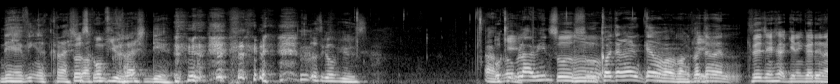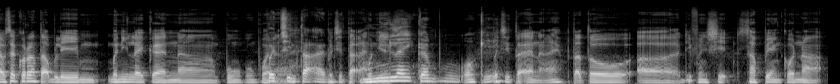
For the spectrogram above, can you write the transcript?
Dia having a crush. Terus so confused, crush eh? dia. Terus confused ah, Okay. Kau pula Amin So, so hmm, kau jangan kan apa bang. Kau jangan Kita jangan cakap kindergarten lah Pasal korang tak boleh Menilaikan uh, Perempuan-perempuan Percintaan. lah, eh. Percintaan menilaikan pun okey. Percintaan lah eh Tak tahu uh, Differentiate Siapa yang kau nak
